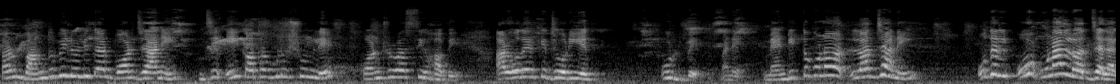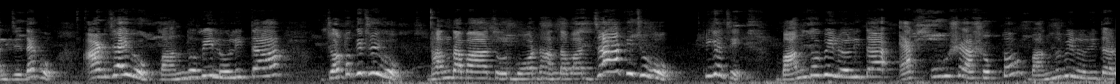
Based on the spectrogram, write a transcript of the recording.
কারণ বান্ধবী ললিতার বর জানে যে এই কথাগুলো শুনলে কন্ট্রোভার্সি হবে, আর ওদেরকে জড়িয়ে উঠবে। মানে ম্যান্ডির তো কোনো লজ্জা নেই। ওদের, ও, ওনার লজ্জা লাগছে। দেখো, আর যাই হোক, বান্ধবী ললিতা যত কিছুই হোক, ধান্দাবাজ, ওর বর ধান্দাবাজ, যা কিছু হোক, ঠিক আছে? বান্ধবী ললিতা এক পুরুষে আসক্ত, বান্ধবী ললিতার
